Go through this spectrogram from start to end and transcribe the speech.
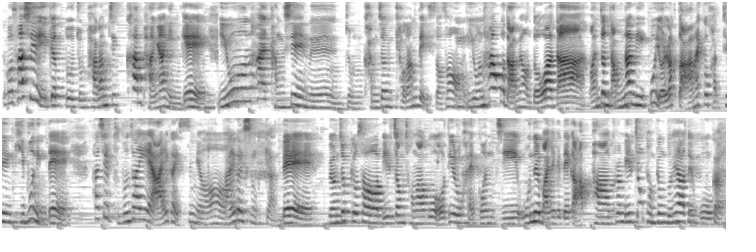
그리고 사실 이게 또 좀 바람직한 방향인 게 음. 이혼할 당시에는 좀 감정이 격앙돼 있어서 음. 이혼하고 나면 너와 나 완전 남남이고 연락도 안 할 것 같은 기분인데 사실 두 분 사이에 아이가 있으면 아이가 있으면 그게 안 돼. 네 면접 교섭 일정 정하고 어디로 갈 건지 오늘 만약에 내가 아파 그럼 일정 변경도 해야 되고 그러니까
